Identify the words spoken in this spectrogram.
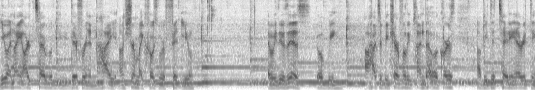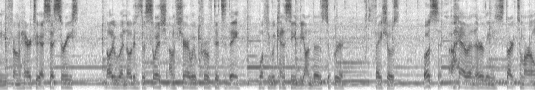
You and I are terribly different in height. I'm sure my clothes will fit you. If we do this, it'll be. I'll have to be carefully planned out, of course. I'll be dictating everything from hair to accessories. Nobody will notice the switch. I'm sure we proved it today. Most people can see beyond the super facials. But I have an early start tomorrow,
